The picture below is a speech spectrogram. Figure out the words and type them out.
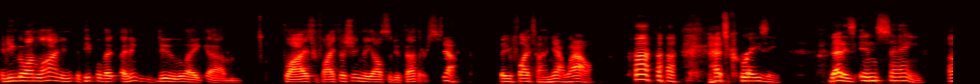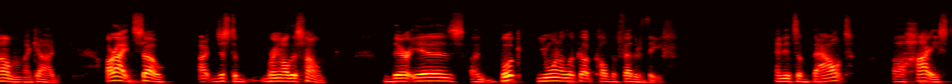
And you can go online and the people that I think do like um, flies for fly fishing, they also do feathers. Yeah. They do fly tying. Yeah. Wow. That's crazy. That is insane. Oh my God. All right. So uh, just to bring all this home, there is a book you want to look up called The Feather Thief. And it's about a heist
